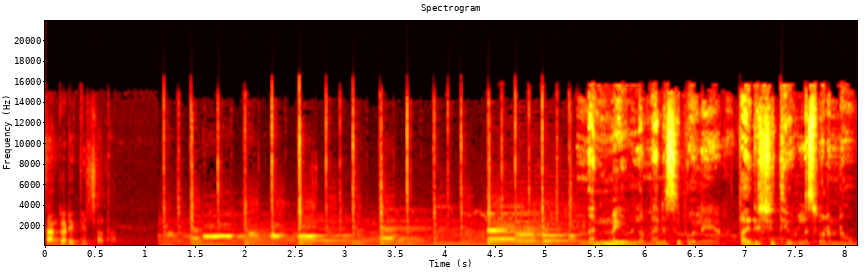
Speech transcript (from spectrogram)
സംഘടിപ്പിച്ചത്. നന്മയുള്ള മനസ്സ് പോലെയാണ് പരിശുദ്ധിയുള്ള സ്വർണവും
